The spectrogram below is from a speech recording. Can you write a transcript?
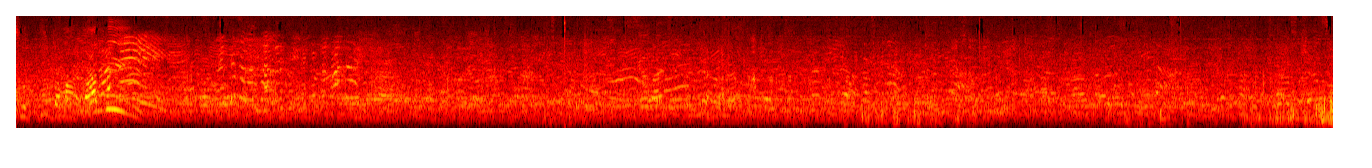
suku tamak kambing. Thank you.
